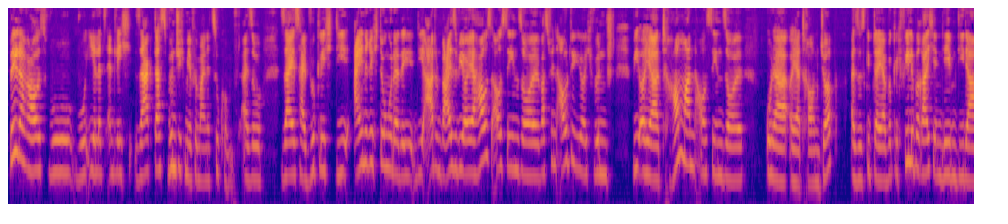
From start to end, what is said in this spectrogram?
Bilder raus, wo, wo ihr letztendlich sagt, das wünsche ich mir für meine Zukunft. Also sei es halt wirklich die Einrichtung oder die, die Art und Weise, wie euer Haus aussehen soll, was für ein Auto ihr euch wünscht, wie euer Traummann aussehen soll oder euer Traumjob. Also es gibt da ja wirklich viele Bereiche im Leben, die da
